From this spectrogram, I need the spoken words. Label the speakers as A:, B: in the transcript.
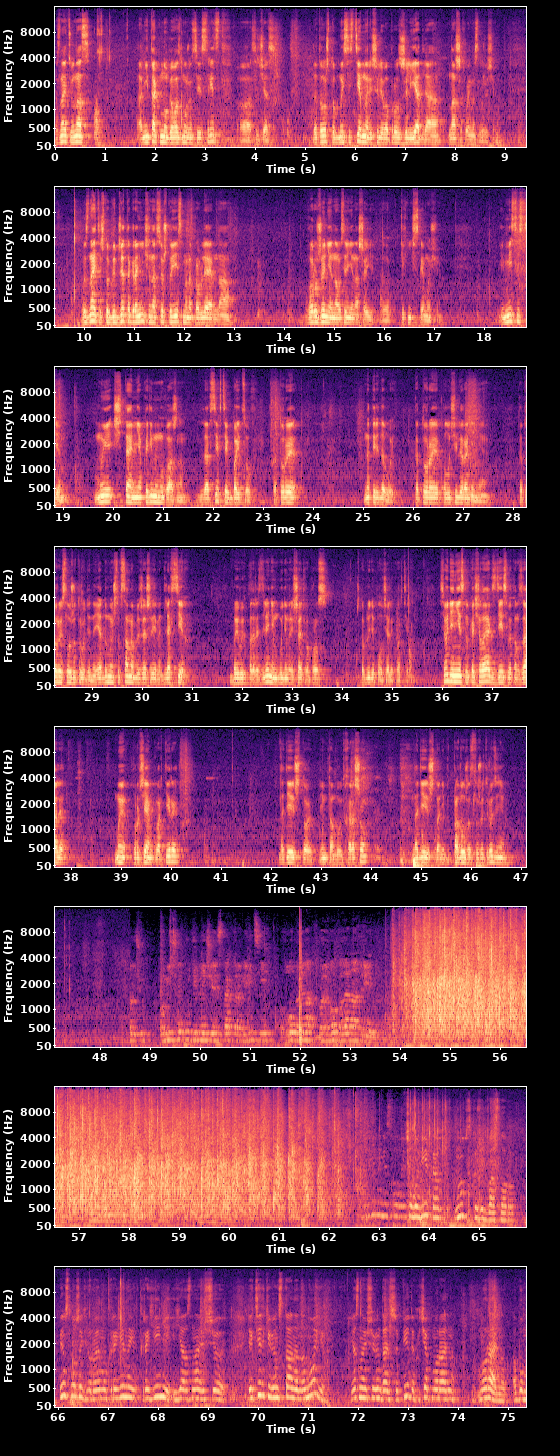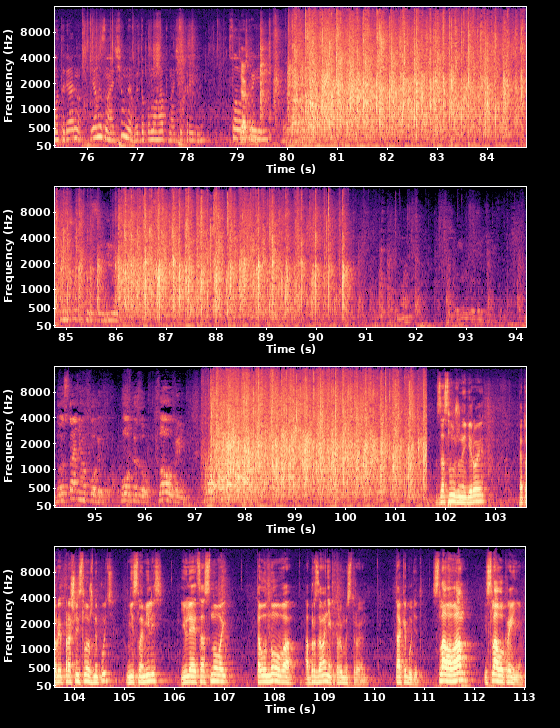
A: Знаете, у нас а, не так много возможностей и средств а, сейчас для того, чтобы мы системно решили вопрос жилья для наших военнослужащих. Вы знаете, что бюджет ограничен, а все, что есть, мы направляем на вооружение, на усиление нашей э, технической мощи. И вместе с тем мы считаем необходимым и важным для всех тех бойцов, которые на передовой, которые получили ранения, которые служат Родине. Я думаю, что в самое ближайшее время для всех боевых подразделений мы будем решать вопрос, чтобы люди получали квартиры. Сегодня несколько человек здесь, в этом зале. Мы вручаем квартиры. Надеюсь, что им там будет хорошо. Надеюсь, что они продолжат служить Родине.
B: помічнику дільничого інспектора міліції Глобина Горинок Олена
C: чоловіка, ну скажу два слова. Він служить героям України, країні, і я знаю, що як тільки він стане на ноги, я знаю, що він далі піде, хоча б морально, морально або матеріально, я не знаю, чим-небудь допомагати нашій країні. Слава
A: Дякую.
C: Україні!
B: Мінчуку
D: До останнього подиху. Полк Азов. Слава Україні!
A: заслуженные герои, которые прошли сложный путь, не сломились, являются основой того нового образования, которое мы строим. Так и будет. Слава вам и слава Украине!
